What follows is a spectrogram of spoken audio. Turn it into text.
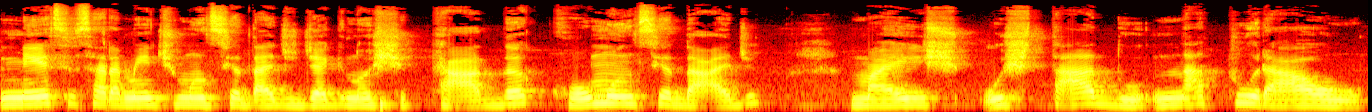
necessariamente uma ansiedade diagnosticada como ansiedade, mas o estado natural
